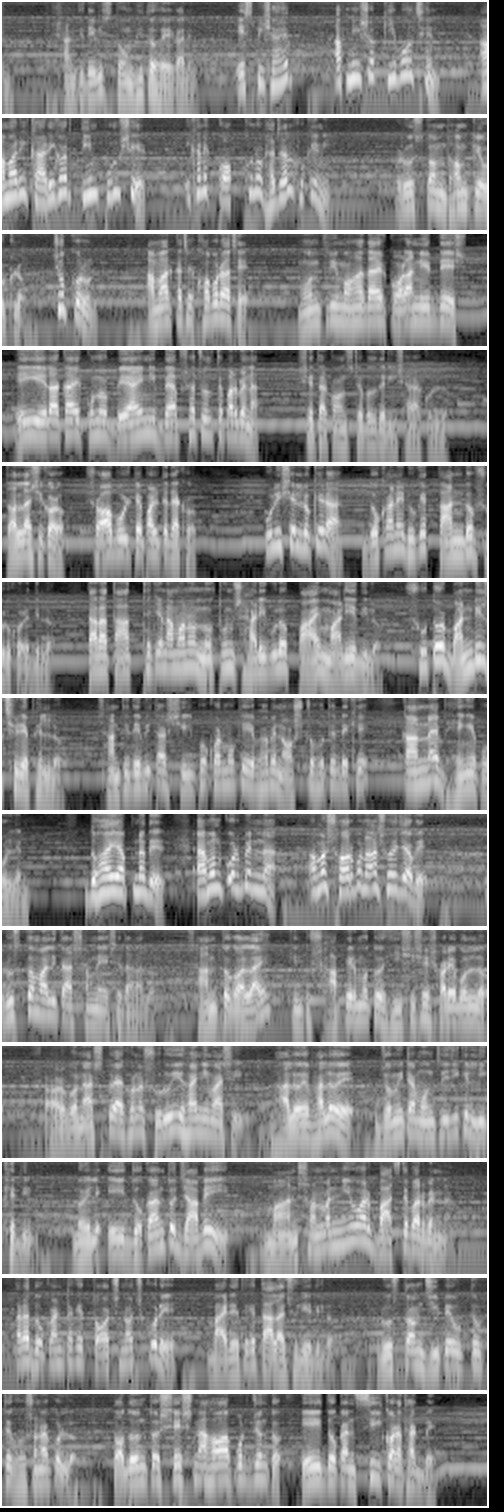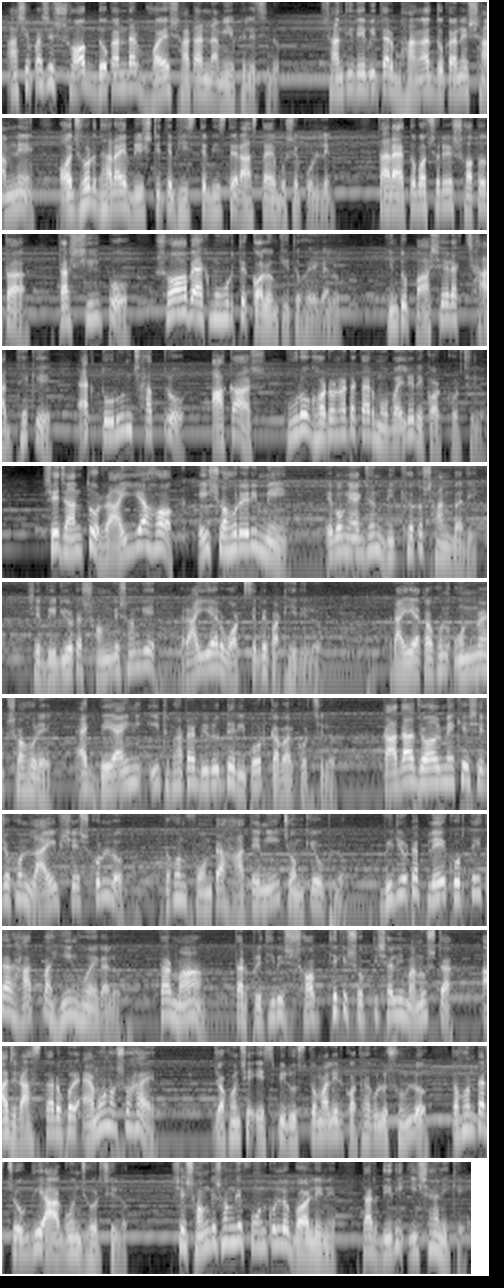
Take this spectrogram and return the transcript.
শান্তিদেবী স্তম্ভিত হয়ে গেলেন। এসপি সাহেব, আপনি এসব কি বলছেন? আমারই কারিগর তিন পুরুষের। এখানে কখনো ভেজাল ঢোকেনি। রুস্তম ধমকে উঠল, চুপ করুন। আমার কাছে খবর আছে। মন্ত্রী মহাদায়ের কড়া নির্দেশ, এই এলাকায় কোনো বেআইনি ব্যবসা চলতে পারবে না। সে তার কনস্টেবলদের ইশারা করল, তল্লাশি করো, সব উল্টে পাল্টে দেখো। পুলিশের লোকেরা দোকানে ঢুকে তাণ্ডব শুরু করে দিল। তারা তাঁত থেকে নামানো নতুন শাড়িগুলো পায়ে মারিয়ে দিল, সুতোর বান্ডিল ছিঁড়ে ফেলল। শান্তিদেবী তার শিল্পকর্মকে এভাবে নষ্ট হতে দেখে কান্নায় ভেঙে পড়লেন। দোহাই আপনাদের, এমন করবেন না, আমার সর্বনাশ হয়ে যাবে। রুস্তম আলী তার সামনে এসে দাঁড়াল। শান্ত গলায়, কিন্তু সাপের মতো হিসিসে সরে বলল, সর্বনাশ তো এখনও শুরুই হয়নি মাসি। ভালোয় ভালোয়ে জমিটা মন্ত্রীজিকে লিখে দিন। নইলে এই দোকান তো যাবেই। মান সম্মান নিয়েও আর বাঁচতে পারবেন না। তারা দোকানটাকে তছনছ করে বাইরে থেকে তালা ঝুলিয়ে দিল। রুস্তম জিপে উঠতে উঠতে ঘোষণা করল, তদন্ত শেষ না হওয়া পর্যন্ত এই দোকান সিল করা থাকবে। আশেপাশে সব দোকানদার ভয়ে শাটার নামিয়ে ফেলেছিল। শান্তিদেবী তার ভাঙা দোকানের সামনে অঝোর ধারায় বৃষ্টিতে ভিজতে ভিজতে রাস্তায় বসে পড়লেন। তার এত বছরের সততা, তার শিল্প সব এক মুহূর্তে কলঙ্কিত হয়ে গেল। কিন্তু পাশের এক ছাদ থেকে এক তরুণ ছাত্র আকাশ পুরো ঘটনাটা তার মোবাইলে রেকর্ড করছিল। সে জানতো রাইয়া হক এই শহরেরই মেয়ে এবং একজন বিখ্যাত সাংবাদিক। সে ভিডিওটা সঙ্গে সঙ্গে রাইয়ার হোয়াটসঅ্যাপে পাঠিয়ে দিল। রাইয়া তখন অন্য এক শহরে এক বেআইনি ইটভাটার বিরুদ্ধে রিপোর্ট কভার করছিল। কাদা জল মেখে সে যখন লাইভ শেষ করল, তখন ফোনটা হাতে নিয়েই চমকে উঠল। ভিডিওটা প্লে করতেই তার হাত পা হীন হয়ে গেল। তার মা, তার পৃথিবীর সব থেকে শক্তিশালী মানুষটা আজ রাস্তার ওপর এমন অসহায়। যখন সে এসপি রুস্তম আলীর কথাগুলো শুনল, তখন তার চোখ দিয়ে আগুন ঝরছিল। সে সঙ্গে সঙ্গে ফোন করল বার্লিনে, তার দিদি ঈশানীকে।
